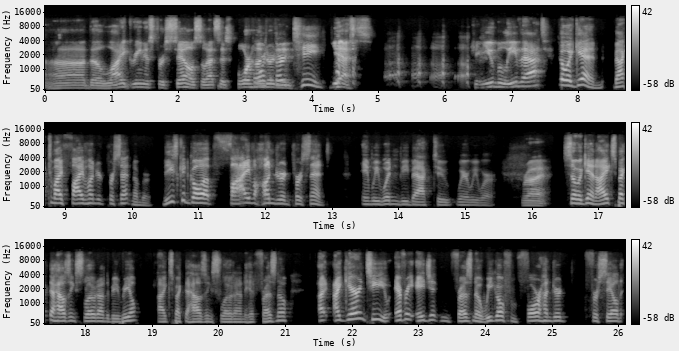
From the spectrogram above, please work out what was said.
uh, the light green is for sale, so that says 413. Yes. Can you believe that? So again, back to my 500% number. These could go up 500% and we wouldn't be back to where we were. Right. So again, I expect the housing slowdown to be real. I expect the housing slowdown to hit Fresno. I, I guarantee you, every agent in Fresno, we go from 400 for sale to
